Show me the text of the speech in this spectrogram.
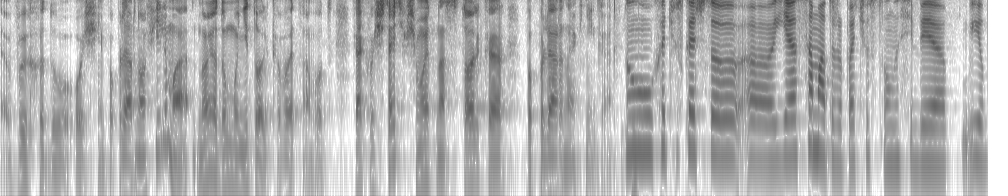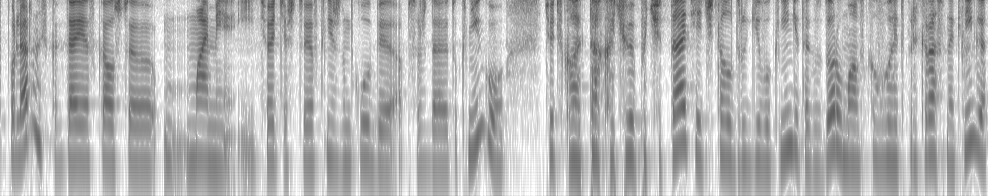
выходу очень популярного фильма, но я думаю, не только в этом. Вот как вы считаете, почему это настолько популярная книга? Ну, хочу сказать, что э, я сама тоже почувствовала на себе ее популярность, когда я сказала, что маме и тете, что я в книжном клубе обсуждаю эту книгу. Тетя сказала, так, хочу ее почитать. Я читала другие его книги, так здорово. Мама сказала, ой, это прекрасная книга.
